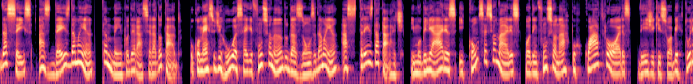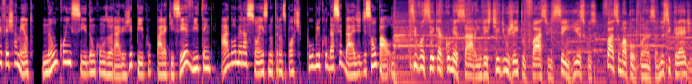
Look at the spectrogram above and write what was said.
Das 6 às 10 da manhã também poderá ser adotado. O comércio de rua segue funcionando das 11 da manhã às 3 da tarde. Imobiliárias e concessionárias podem funcionar por 4 horas, desde que sua abertura e fechamento não coincidam com os horários de pico, para que se evitem aglomerações no transporte público da cidade de São Paulo. Se você quer começar a investir de um jeito fácil e sem riscos, faça uma poupança no Sicredi.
